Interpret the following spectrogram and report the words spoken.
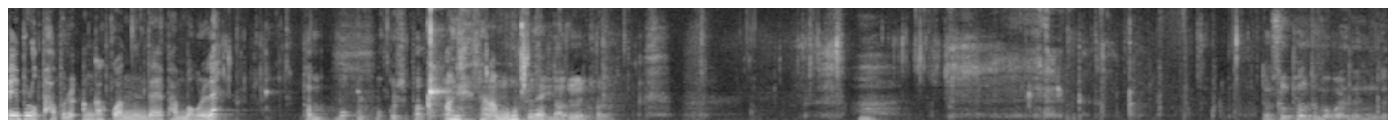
일부러 밥을 안 갖고 왔는데 밥 먹을래? 밥 먹고 먹고 싶어? 아니, 난 안 먹어도 돼. 나도 괜찮아. 또 송편도 먹어야 되는데.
